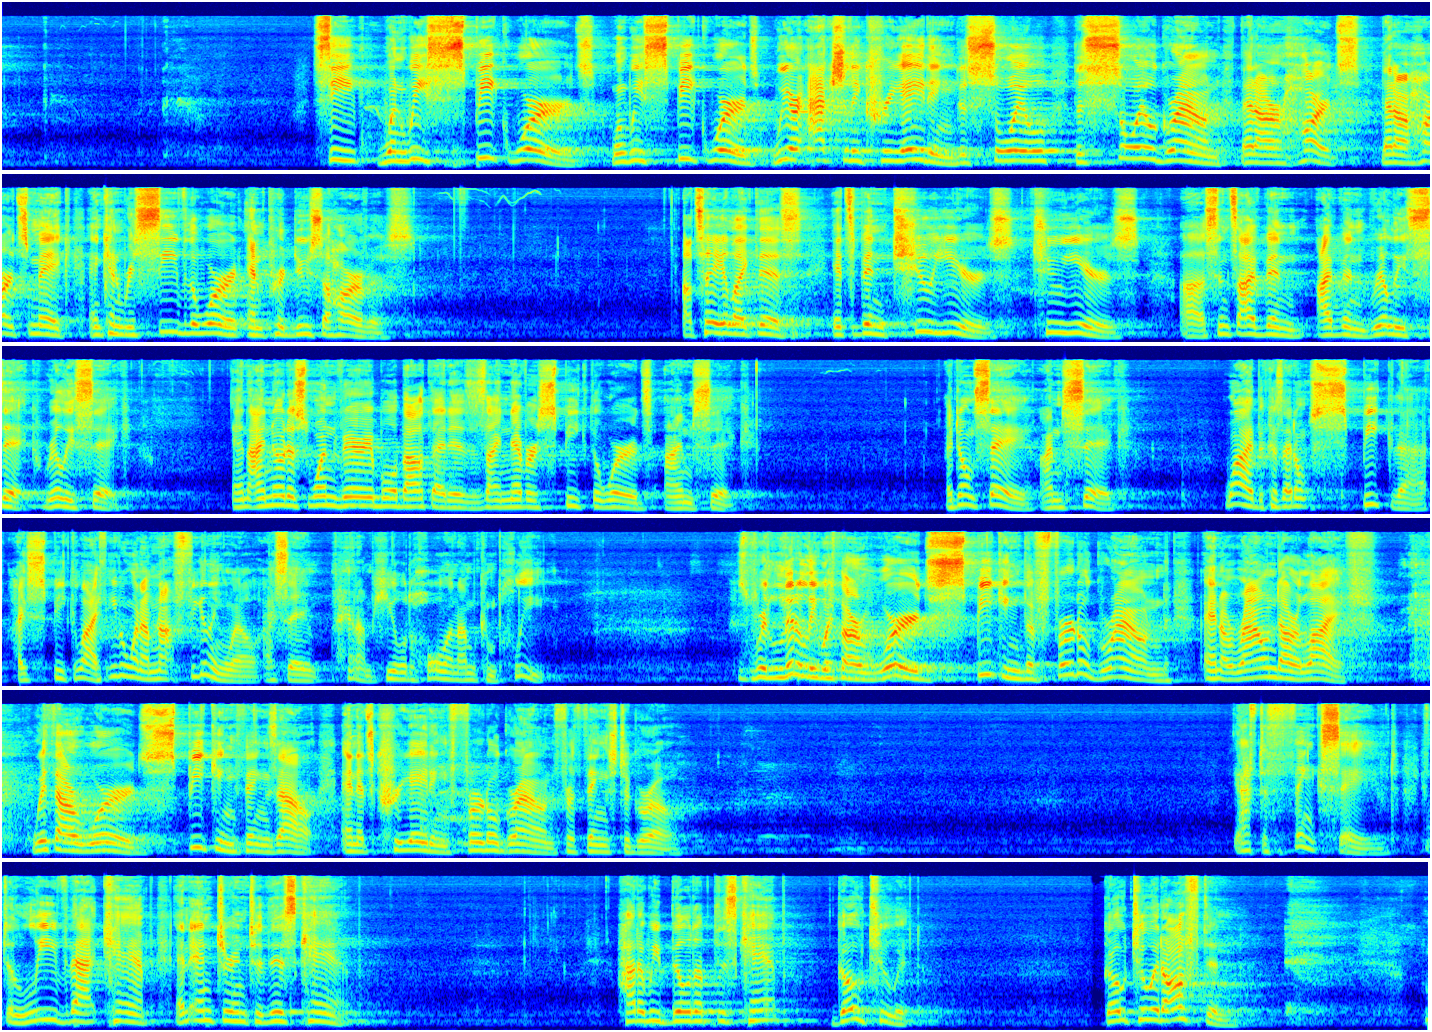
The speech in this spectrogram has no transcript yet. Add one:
See, when we speak words, when we speak words, we are actually creating the soil, the soil ground that our hearts, that our hearts make and can receive the word and produce a harvest. I'll tell you like this, it's been two years, two years uh, since I've been, I've been really sick, really sick. And I noticed one variable about that is, is I never speak the words, I'm sick. I don't say, I'm sick. Why? Because I don't speak that. I speak life. Even when I'm not feeling well, I say, man, I'm healed whole and I'm complete. Because we're literally with our words speaking the fertile ground and around our life. With our words, speaking things out, and it's creating fertile ground for things to grow. You have to think saved. You have to leave that camp and enter into this camp. How do we build up this camp? Go to it. Go to it often.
